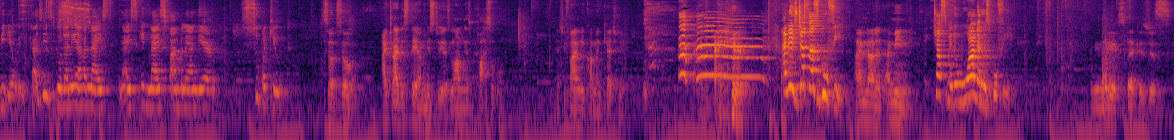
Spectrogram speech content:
videoing because he's good and he have a nice nice kid, nice family, and they're super cute. So, so I tried to stay a mystery as long as possible, and she finally come and catch me. And it's just as goofy. I'm not a. I mean, Trust me, the world of them is goofy. I mean, what do you expect? It's just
